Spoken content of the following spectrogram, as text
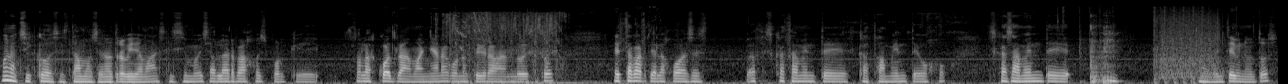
Bueno chicos, estamos en otro vídeo más y si me vais a hablar bajo es porque son las 4 de la mañana cuando estoy grabando esto. Esta partida la juegas hace escasamente, escasamente, ojo, escasamente 20 minutos.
